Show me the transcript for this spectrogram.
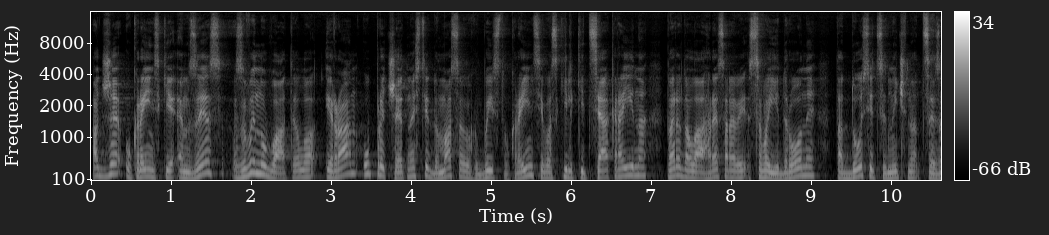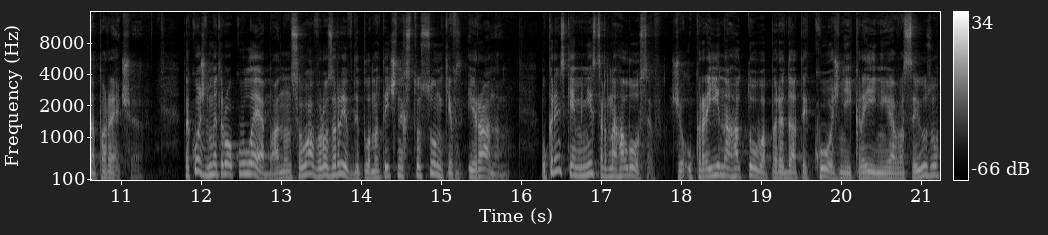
Адже українське МЗС звинуватило Іран у причетності до масових вбивств українців, оскільки ця країна передала агресорові свої дрони та досі цинично це заперечує. Також Дмитро Кулеба анонсував розрив дипломатичних стосунків з Іраном. Український міністр наголосив, що Україна готова передати кожній країні Євросоюзу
